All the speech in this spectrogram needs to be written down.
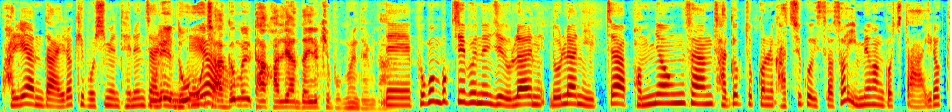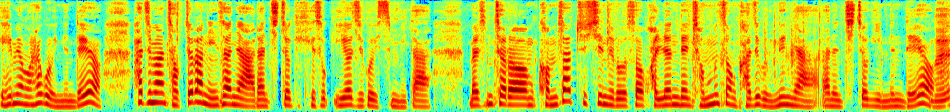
관리한다 이렇게 보시면 되는 자리인데요. 우리 노후 자금을 다 관리한다 이렇게 보면 됩니다. 네, 보건복지부는 이제 논란 논란이 있자 법령상 자격 조건을 갖추고 있어서 임명한 것이다 이렇게 해명을 하고 있는데요. 하지만 적절한 인사냐라는 지적이 계속 이어지고 있습니다. 말씀처럼 검사 출신으로서 관련된 전문성 가지고 있느냐라는 지적이 있는데요. 네.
